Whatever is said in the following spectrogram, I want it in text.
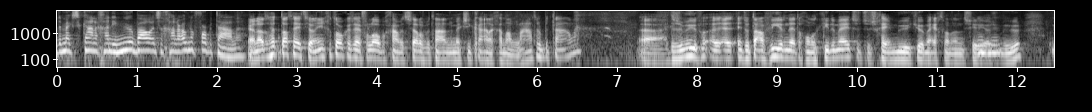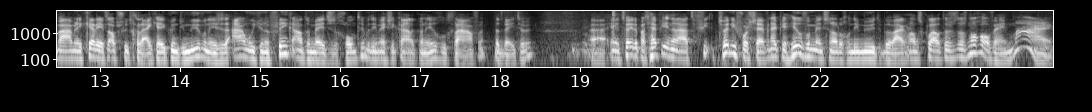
de Mexicanen gaan die muur bouwen en ze gaan er ook nog voor betalen. Ja, nou, dat, dat heeft hij al ingetrokken. Zei voorlopig gaan we het zelf betalen. De Mexicanen gaan dan later betalen. Eh, het is een muur van eh, in totaal 3400 kilometer. Het is geen muurtje, maar echt wel een serieuze Mhm. muur. Maar meneer Kerry heeft absoluut gelijk. Ja, je kunt die muur van inzetten. A, moet je een flink aantal meters de grond in. Want die Mexicanen kunnen heel goed graven. Dat weten we. In de tweede plaats heb je inderdaad vi- 24-7 heb je heel veel mensen nodig om die muur te bewaken. Want anders klauteren ze er nog overheen. Maar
